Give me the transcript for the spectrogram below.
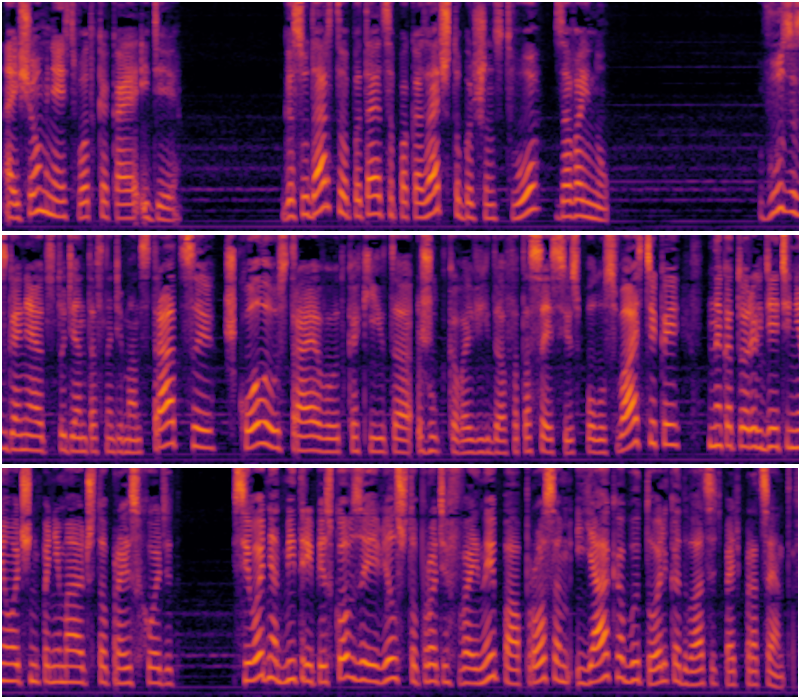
А еще у меня есть вот какая идея. Государство пытается показать, что большинство за войну. Вузы сгоняют студентов на демонстрации, школы устраивают какие-то жуткого вида фотосессии с полусвастикой, на которых дети не очень понимают, что происходит – Сегодня Дмитрий Песков заявил, что против войны по опросам якобы только 25%.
